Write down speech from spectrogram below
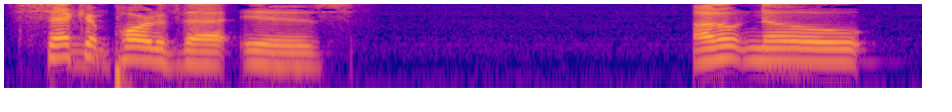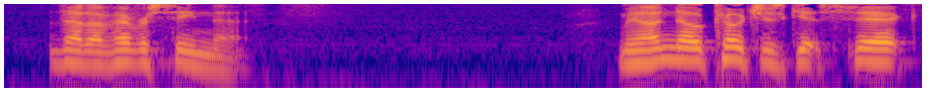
Second part of that is I don't know that I've ever seen that. I mean, I know coaches get sick.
